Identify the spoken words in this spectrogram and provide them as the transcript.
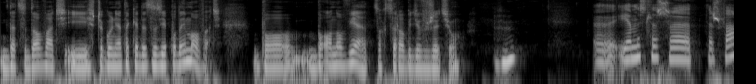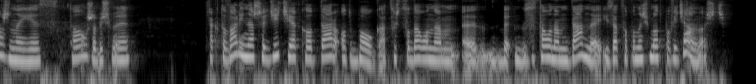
decydować i szczególnie takie decyzje podejmować, bo, bo ono wie, co chce robić w życiu. Mhm. Y, Ja myślę, że też ważne jest to, żebyśmy traktowali nasze dzieci jako dar od Boga, coś, co dało nam, by- zostało nam dane i za co ponosimy odpowiedzialność.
